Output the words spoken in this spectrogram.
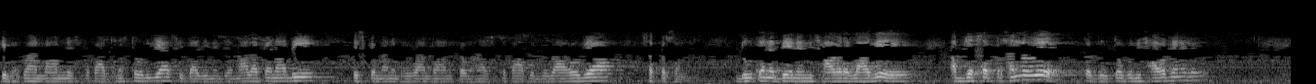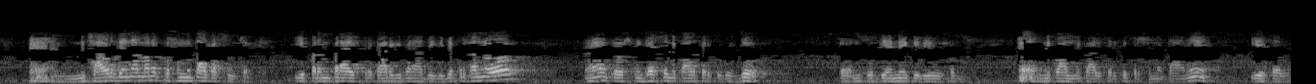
कि भगवान राम ने इस प्रकार धनुष तोड़ दिया सीता जी ने जयमाला पहना दी, इसके माने भगवान राम का वहाँ इस प्रकार से विवाह हो गया, सब प्रसन्न। दूतों ने देने निछावर लागे, अब जब सब प्रसन्न हुए तो दूतों को निछावर देने लगे। निछावर देना माने प्रसन्नता का सूचक है। ये परंपरा इस प्रकार की बना दी गई। जब प्रसन्न हो, है तो उसमें घर से निकाल करके कुछ दो तो उनको देने के लिए वो सब निकाल निकाल करके प्रसन्नता में ये सब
